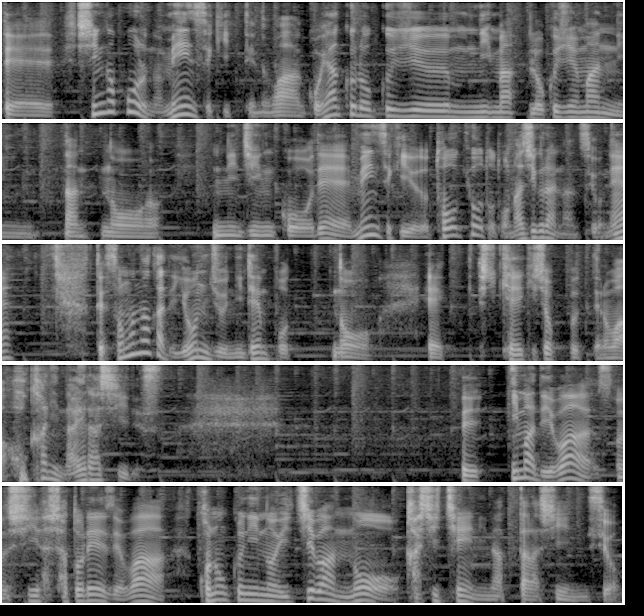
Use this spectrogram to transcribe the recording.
でシンガポールの面積っていうのは562万60万人のに人口で面積でいうと東京都と同じぐらいなんですよね。でその中で42店舗のえケーキショップっていうのは他にないらしいです。で今ではそのシャトレーゼはこの国の一番の菓子チェーンになったらしいんですよ。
